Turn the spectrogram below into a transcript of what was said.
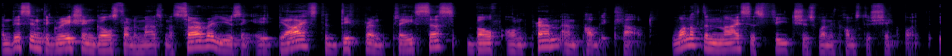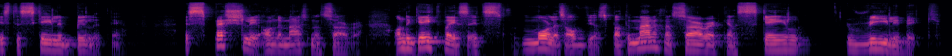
And this integration goes from the management server using APIs to different places, both on-prem and public cloud. One of the nicest features when it comes to Checkpoint is the scalability, especially on the management server. On the gateways, it's more or less obvious, but the management server can scale really big.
